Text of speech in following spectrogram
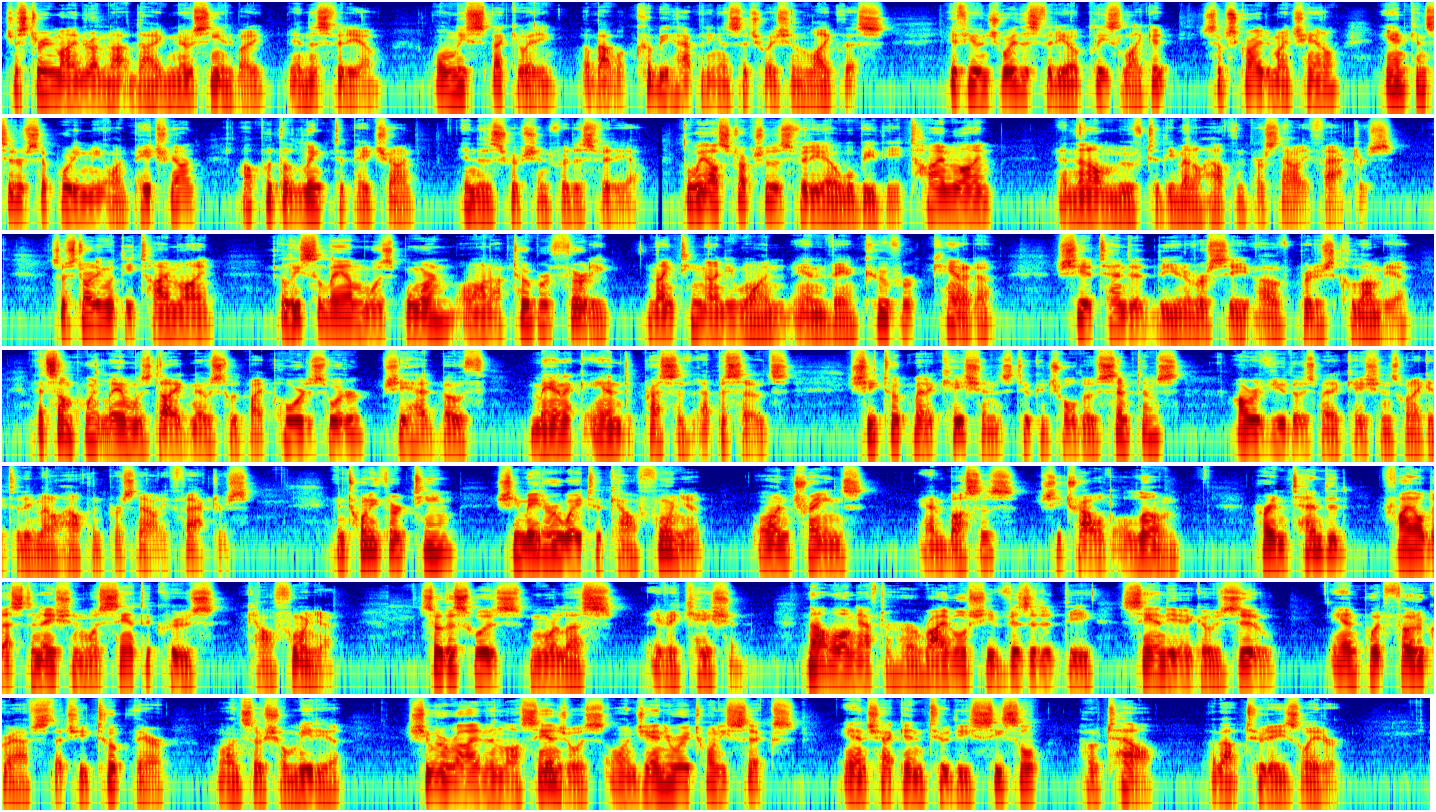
Just a reminder, I'm not diagnosing anybody in this video, only speculating about what could be happening in a situation like this. If you enjoyed this video, please like it, subscribe to my channel, and consider supporting me on Patreon. I'll put the link to Patreon in the description for this video. The way I'll structure this video will be the timeline, and then I'll move to the mental health and personality factors. So starting with the timeline, Elisa Lam was born on October 30, 1991 in Vancouver, Canada. She attended the University of British Columbia. At some point, Lam was diagnosed with bipolar disorder. She had both manic and depressive episodes. She took medications to control those symptoms. I'll review those medications when I get to the mental health and personality factors. In 2013, she made her way to California on trains and buses. She traveled alone. Her intended final destination was Santa Cruz, California. So this was more or less a vacation. Not long after her arrival, she visited the San Diego Zoo and put photographs that she took there on social media. She would arrive in Los Angeles on January 26 and check into the Cecil Hotel about two days later.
